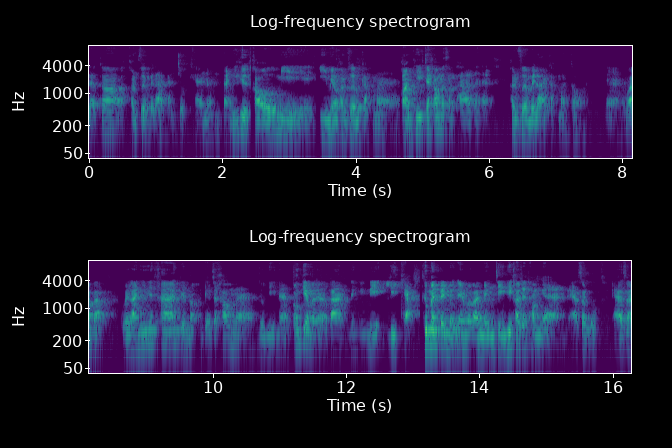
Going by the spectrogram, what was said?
แล้วก็ confirm เวลาการจบแค่นั้น แต่อันนี้คือเขามีอีเมล confirm กลับมา ก่อนที่จะเข้ามาสัมภาษณ์นะฮะ confirm เวลากลับมาก่อน อ่าว่าแบบเวลานี้นะคะ เดี๋ยวเนาะเดี๋ยวจะเข้ามานู่นนี่นั่นต้องเตรียมอะไรมาบ้างนี่นี่นี่ recap คือมันเป็นเหมือน environment จริงที่เขาจะทำงาน as a look as a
